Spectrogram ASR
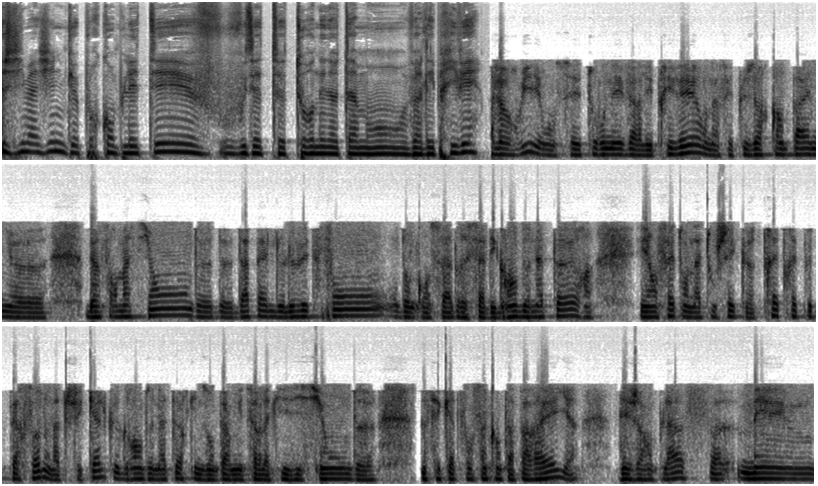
J'imagine que pour compléter, vous vous êtes tourné notamment vers les privés. Alors oui, on s'est tourné vers les privés. On a fait plusieurs campagnes euh, d'information, d'appels de, de levée de fonds. Donc on s'est adressé à des grands donateurs. Et en fait, on n'a touché que très très peu de personnes. On a touché quelques grands donateurs qui nous ont permis de faire l'acquisition de, de ces 450 appareils déjà en place. Mais euh,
